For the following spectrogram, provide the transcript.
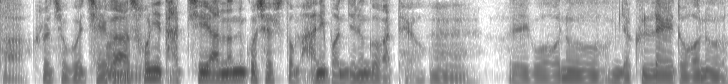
다 그렇죠. 그 제가 어. 손이 닿지 않는 곳에서도 많이 번지는 것 같아요. 네. 그리고 어느 이제 근래에도 어느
